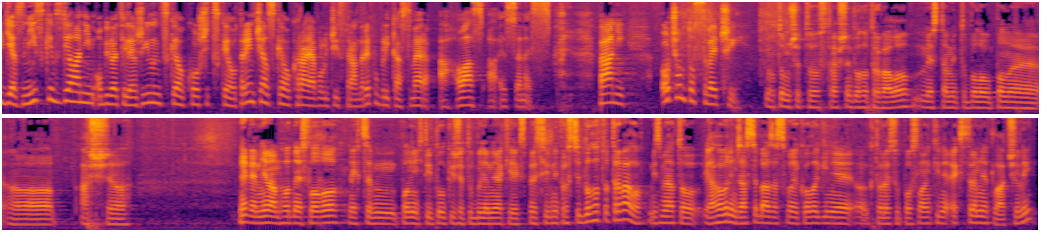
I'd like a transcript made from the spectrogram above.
ľudia s nízkym vzdelaním, obyvateľia Žilinského, Košického, Trenčianského kraja, voliči stran Republika, Smer a Hlas a SNS. Páni, o čom to svedčí? O tom, že to strašne dlho trvalo. Miestami to bolo úplne uh, až uh, Neviem, nemám hodné slovo, nechcem plniť titulky, že tu budem nejaký expresívny. Proste dlho to trvalo. My sme na to, ja hovorím za seba a za svoje kolegyne, ktoré sú poslankyne, extrémne tlačili.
